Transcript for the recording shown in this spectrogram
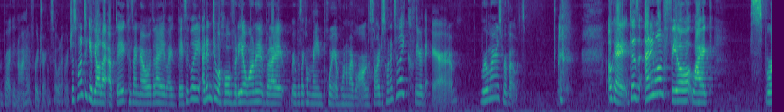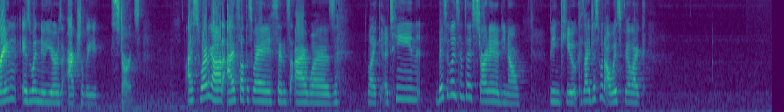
but you know, I had a free drink, so whatever. Just wanted to give y'all that update because I know that I like basically I didn't do a whole video on it, but I it was like a main point of one of my vlogs, so I just wanted to like clear the air. Rumors revoked. okay, does anyone feel like spring is when New Year's actually starts? I swear to God, I've felt this way since I was like a teen. Basically, since I started, you know, being cute, because I just would always feel like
